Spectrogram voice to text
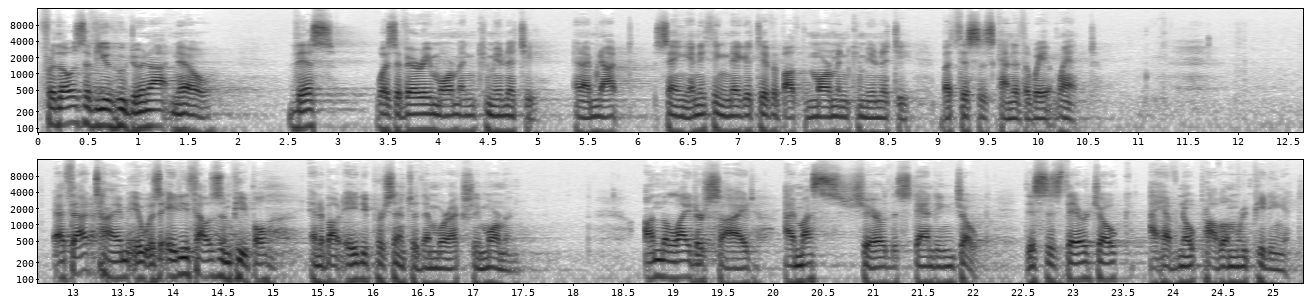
For those of you who do not know, this was a very Mormon community, and I'm not saying anything negative about the Mormon community, but this is kind of the way it went. At that time, it was 80,000 people, and about 80% of them were actually Mormon. On the lighter side, I must share the standing joke. This is their joke. I have no problem repeating it.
